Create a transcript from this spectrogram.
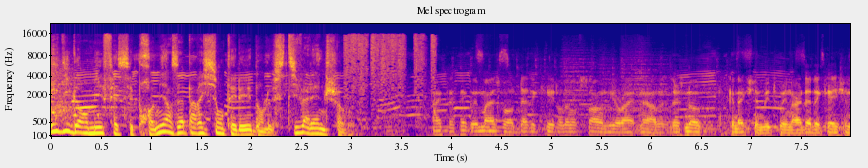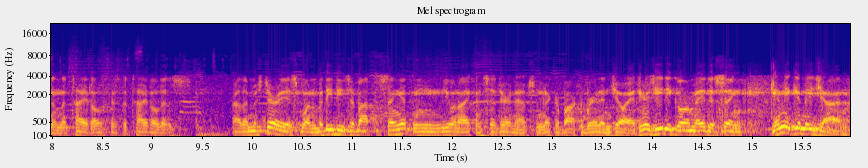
Eddie Gourmet fait ses premières apparitions télé dans le Steve Allen Show. I think we might as well dedicate a little song to you right now. There's no connection between our dedication and the title, because the title is rather mysterious one. But Edie's about to sing it, and you and I can sit here and have some Knickerbocker beer and enjoy it. Here's Edie Gourmet to sing Gimme Gimme John.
